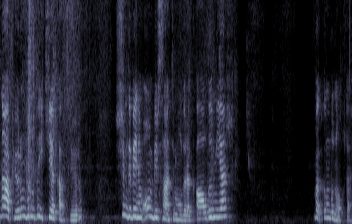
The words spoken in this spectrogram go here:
ne yapıyorum? Bunu da ikiye katlıyorum. Şimdi benim 11 santim olarak aldığım yer bakın bu nokta.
